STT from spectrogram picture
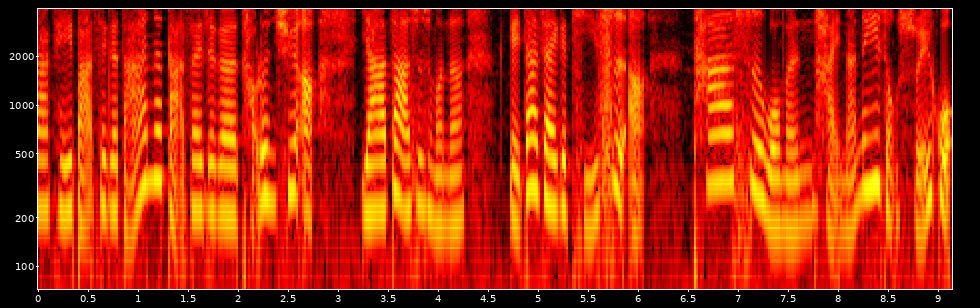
大家可以把这个答案呢打在这个讨论区啊。压榨是什么呢？给大家一个提示啊，它是我们海南的一种水果，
